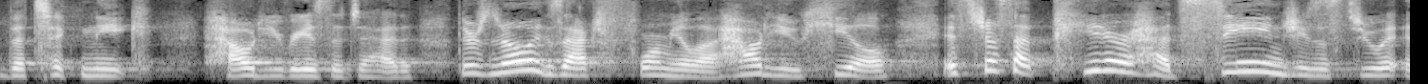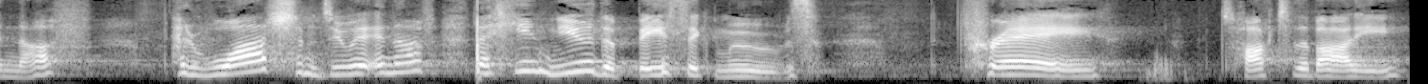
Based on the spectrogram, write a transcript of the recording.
the technique, how do you raise the dead? There's no exact formula, how do you heal? It's just that Peter had seen Jesus do it enough, had watched him do it enough, that he knew the basic moves pray, talk to the body,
